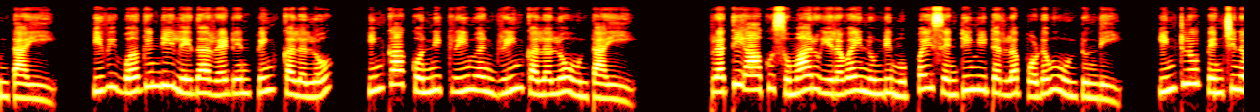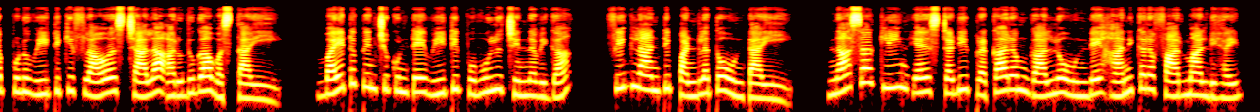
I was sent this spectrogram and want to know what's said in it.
ఉంటాయి. ఇవి బర్గండీ లేదా రెడ్ అండ్ పింక్ కలర్లో ఇంకా కొన్ని క్రీమ్ అండ్ గ్రీన్ కలలో ఉంటాయి. ప్రతి ఆకు సుమారు ఇరవై నుండి ముప్పై సెంటీమీటర్ల పొడవు ఉంటుంది. ఇంట్లో పెంచినప్పుడు వీటికి ఫ్లవర్స్ చాలా అరుదుగా వస్తాయి. బయట పెంచుకుంటే వీటి పువ్వులు చిన్నవిగా ఫిగ్ లాంటి పండ్లతో ఉంటాయి. నాసా క్లీన్ ఎయిర్ స్టడీ ప్రకారం గాల్లో ఉండే హానికర ఫార్మాల్డిహైడ్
